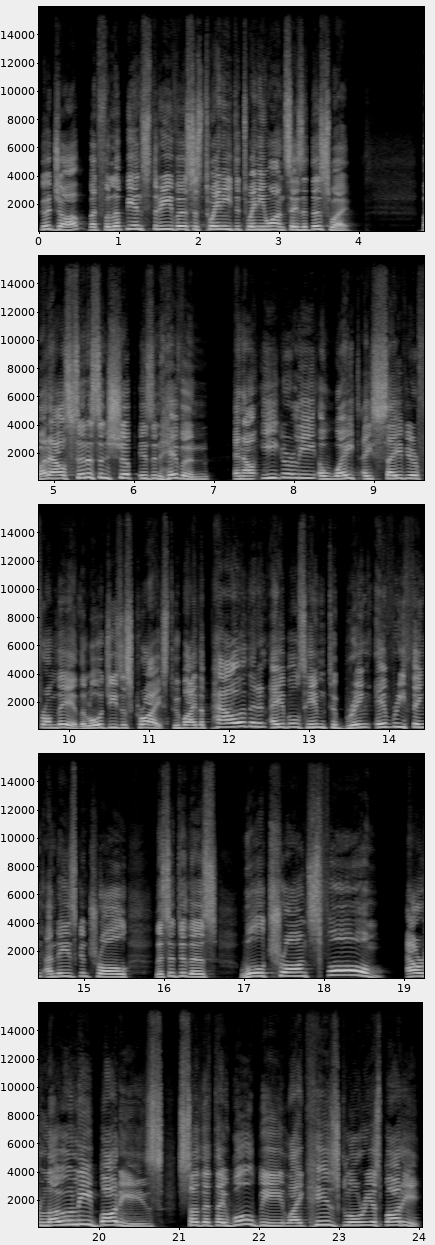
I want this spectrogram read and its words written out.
Good job. But Philippians 3, verses 20 to 21 says it this way But our citizenship is in heaven and now eagerly await a Savior from there, the Lord Jesus Christ, who by the power that enables him to bring everything under his control, listen to this, will transform our lowly bodies so that they will be like his glorious body.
